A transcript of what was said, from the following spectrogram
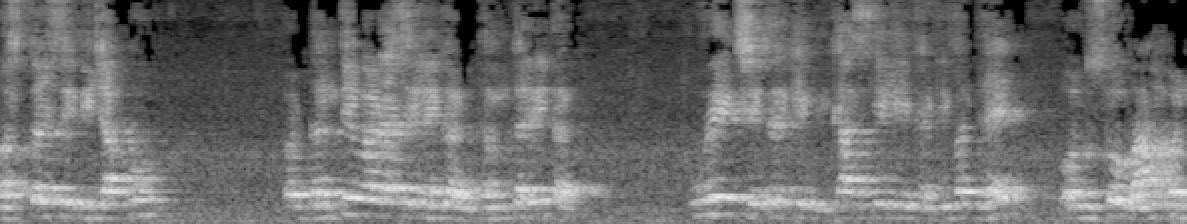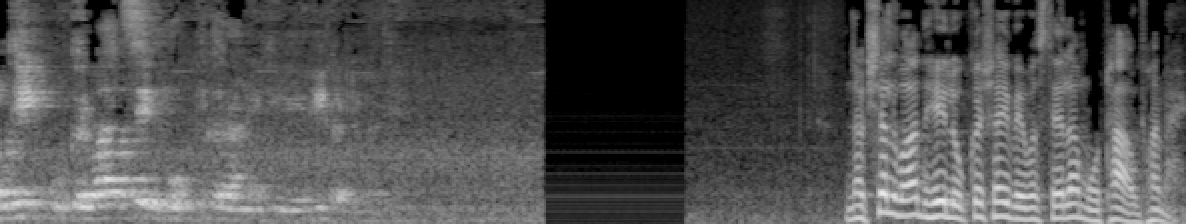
बस्तर से बीजापुर और दंतेवाड़ा से लेकर धमतरी तक पूरे क्षेत्र के विकास के लिए कटिबद्ध है और उसको वामपंथी उग्रवाद से मुक्त कराने के लिए भी कटिबद्ध नक्षलवाद हे लोकशाही व्यवस्थेला मोठं आव्हान आहे.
